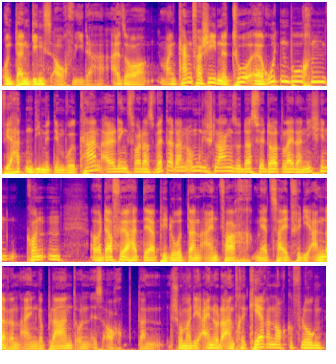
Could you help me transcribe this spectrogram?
und dann ging's auch wieder. Also man kann verschiedene Tour, äh, Routen buchen. Wir hatten die mit dem Vulkan, allerdings war das Wetter dann umgeschlagen, sodass wir dort leider nicht hin konnten. Aber dafür hat der Pilot dann einfach mehr Zeit für die anderen eingeplant und ist auch dann schon mal die ein oder andere Kehre noch geflogen.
